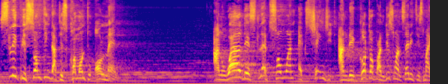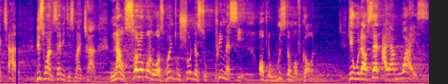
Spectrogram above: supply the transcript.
Sleep is something that is common to all men. And while they slept, someone exchanged it and they got up and this one said, it is my child. This one said, it is my child. Now Solomon was going to show the supremacy of the wisdom of God. He would have said, I am wise.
